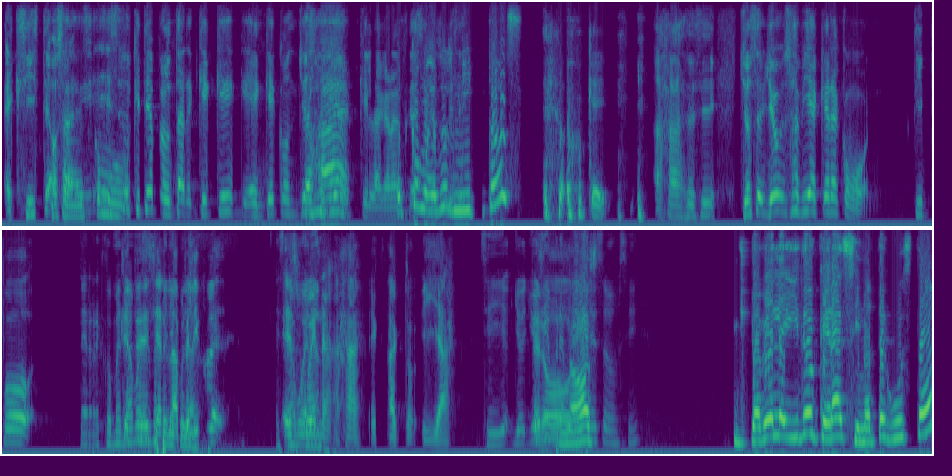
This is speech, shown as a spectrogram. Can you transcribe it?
existe, o, O sea, sea, es es como- eso es lo que te iba a preguntar, ¿qué, qué, en qué con... Yo Ajá, sabía que la garantía Es como esos mitos. ok. Ajá, sí, sí. Yo, sé- yo sabía que era como tipo Te que te recomendamos esa decían, la película. Está es buena. ajá, exacto, y ya. Sí, yo, yo, yo Pero- siempre No. eso, sí. Yo había leído que era, si no te gusta,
